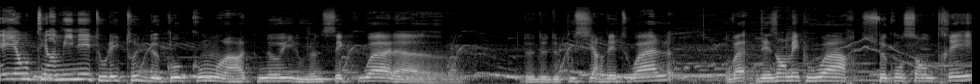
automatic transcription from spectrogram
Ayant terminé tous les trucs de cocon, arachnoïde ou je ne sais quoi là, de, de- de poussière d'étoiles, on va désormais pouvoir se concentrer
